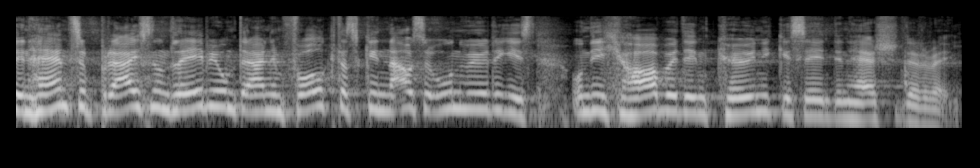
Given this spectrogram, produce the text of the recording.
den Herrn zu preisen und lebe unter einem Volk, das genauso unwürdig ist. Und ich habe den König gesehen, den Herrscher der Welt.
